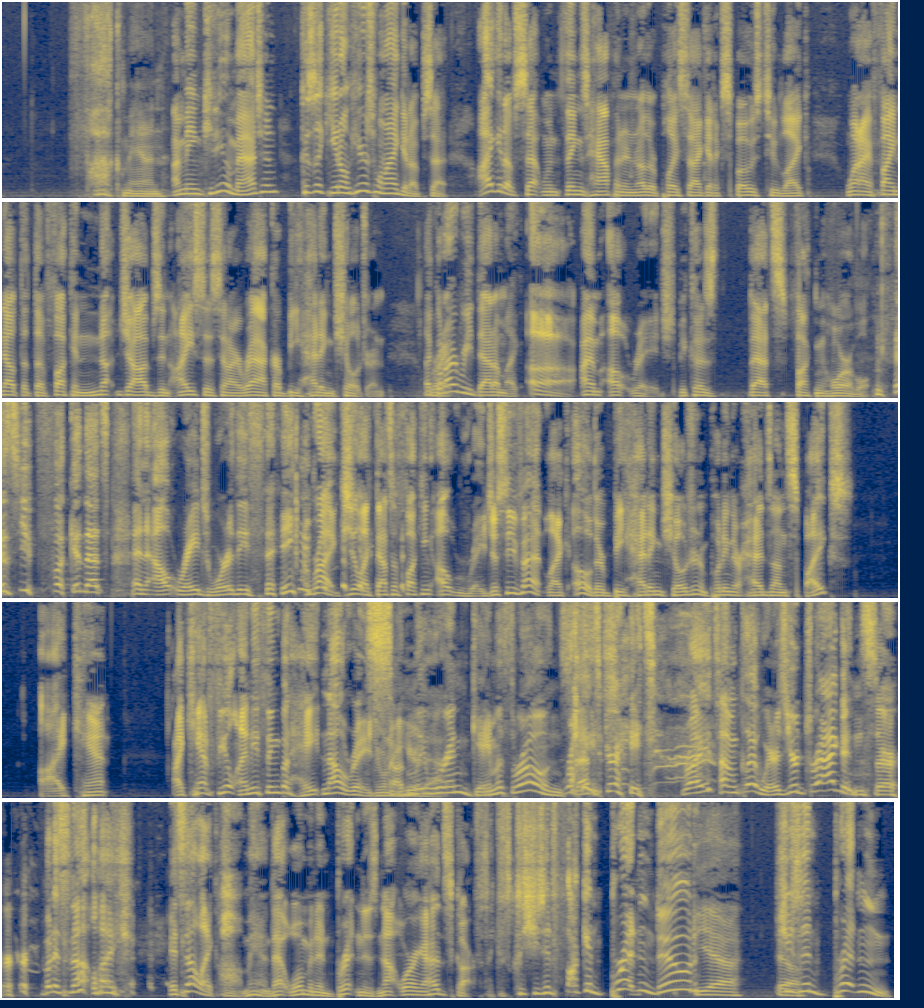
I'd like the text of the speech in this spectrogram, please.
Fuck, man. I mean, can you imagine? Because, like, you know, here's when I get upset. I get upset when things happen in another place I get exposed to, like when I find out that the fucking nut jobs in ISIS in Iraq are beheading children. Like, when I read that, I'm like, uh, I'm outraged because that's fucking horrible. Because you fucking, that's an outrage worthy thing. right. Because you're like, that's a fucking outrageous event. Like, oh, they're beheading children and putting their heads on spikes. I can't. I can't feel anything but hate and outrage when Suddenly I hear we're in Game of Thrones. Right. That's great. right. I'm glad. Where's your dragon, sir? But it's not like it's not like oh man, that woman in Britain is not wearing a headscarf. It's like it's because she's in fucking Britain, dude. Yeah. She's in Britain.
